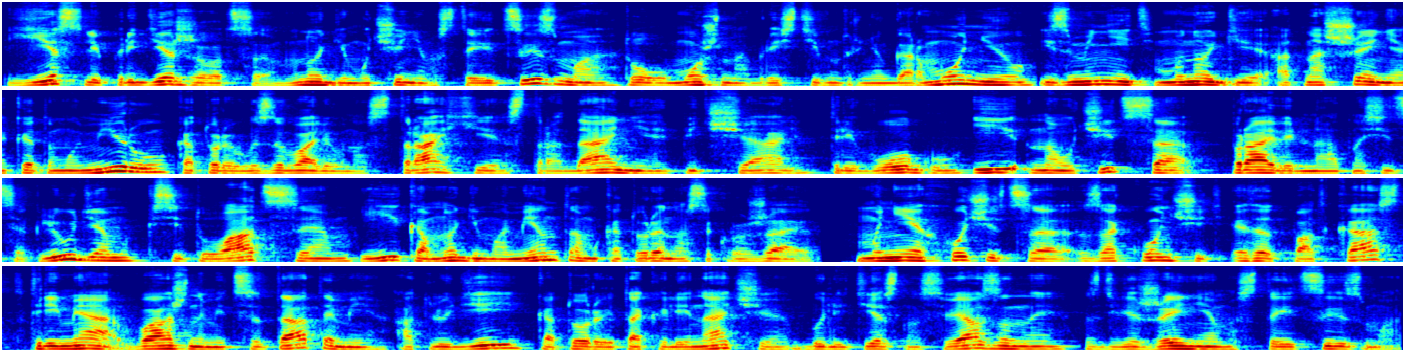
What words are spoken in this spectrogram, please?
Если придерживаться многим учениям стоицизма, то можно обрести внутреннюю гармонию, изменить многие отношения к этому миру, которые вызывали у нас страхи, страдания, печаль, тревогу, и научиться правильно относиться к людям, к ситуациям и ко многим моментам, которые нас окружают. Мне хочется закончить этот подкаст тремя важными цитатами от людей, которые так или иначе были тесно связаны с движением стоицизма.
